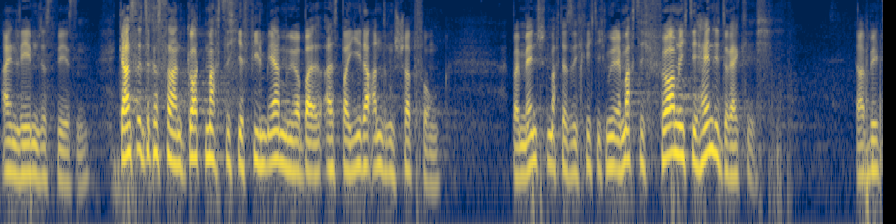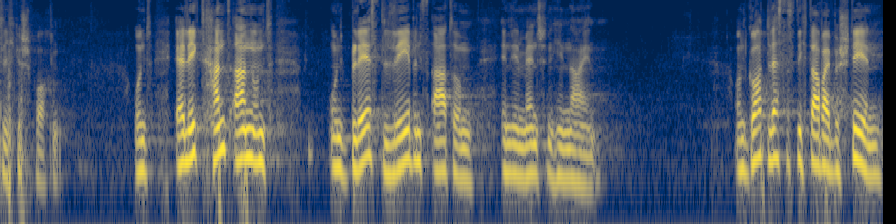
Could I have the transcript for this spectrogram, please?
ein lebendes Wesen. Ganz interessant, Gott macht sich hier viel mehr Mühe als bei jeder anderen Schöpfung. Beim Menschen macht er sich richtig Mühe. Er macht sich förmlich die Hände dreckig. Ja, bildlich gesprochen. Und er legt Hand an und, und bläst Lebensatem in den Menschen hinein. Und Gott lässt es nicht dabei bestehen.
